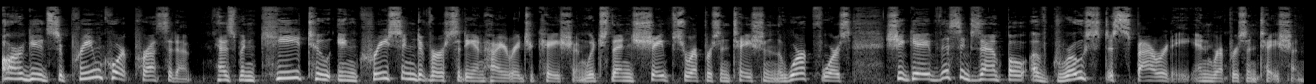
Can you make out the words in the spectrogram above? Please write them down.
argued Supreme Court precedent has been key to increasing diversity in higher education, which then shapes representation in the workforce. She gave this example of gross disparity in representation.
